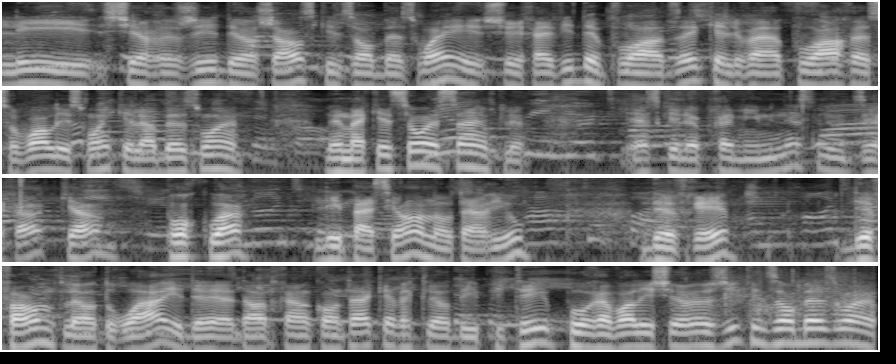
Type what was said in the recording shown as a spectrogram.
les chirurgies d'urgence qu'ils ont besoin et je suis ravi de pouvoir dire qu'elle va pouvoir recevoir les soins qu'elle a besoin. Mais ma question est simple. Est-ce que le premier ministre nous dira quand, pourquoi les patients en Ontario devraient défendre leurs droits et d'entrer en contact avec leurs députés pour avoir les chirurgies qu'ils ont besoin?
